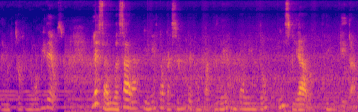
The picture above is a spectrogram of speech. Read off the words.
de nuestros nuevos videos. Les saluda Sara y en esta ocasión te compartiré un talento inspirado en K-Drama.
